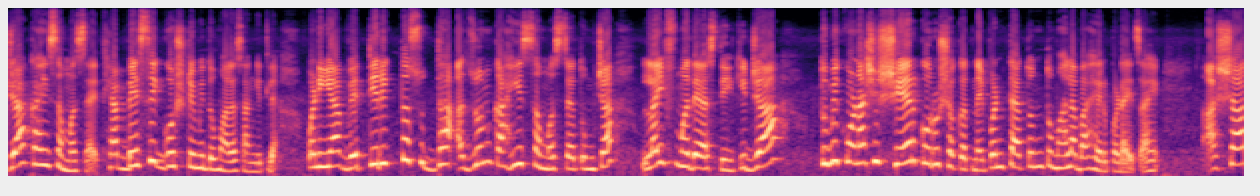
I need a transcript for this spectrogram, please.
ज्या काही समस्या आहेत ह्या बेसिक गोष्टी मी तुम्हाला सांगितल्या. पण या व्यतिरिक्त सुद्धा अजून काही समस्या तुमच्या लाईफमध्ये असतील की ज्या तुम्ही कोणाशी शेअर करू शकत नाही पण त्यातून तुम्हाला बाहेर पडायचं आहे. अशा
